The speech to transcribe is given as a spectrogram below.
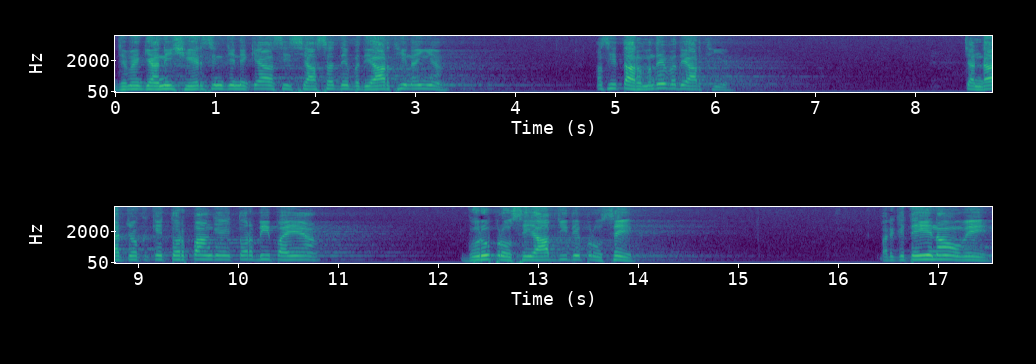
ਜਿਵੇਂ ਗਿਆਨੀ ਸ਼ੇਰ ਸਿੰਘ ਜੀ ਨੇ ਕਿਹਾ, ਅਸੀਂ ਸਿਆਸਤ ਦੇ ਵਿਦਿਆਰਥੀ ਨਹੀਂ ਹਾਂ। ਅਸੀਂ ਧਰਮ ਦੇ ਵਿਦਿਆਰਥੀ ਹਾਂ ਝੰਡਾ ਚੁੱਕ ਕੇ ਤੁਰ ਪਾਂਗੇ, ਤੁਰ ਵੀ ਪਏ ਆ। ਗੁਰੂ ਭਰੋਸੇ, ਆਪ ਜੀ ਦੇ ਭਰੋਸੇ। ਪਰ ਕਿਤੇ ਇਹ ਨਾ ਹੋਵੇ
